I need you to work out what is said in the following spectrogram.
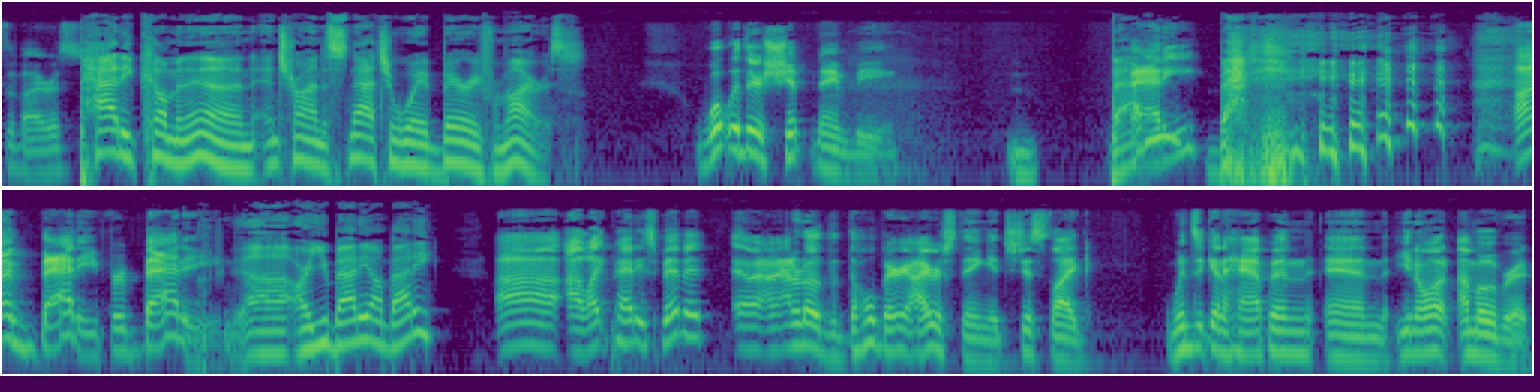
the virus. Patty coming in and trying to snatch away Barry from Iris. What would their ship name be? Batty? Batty. I'm Batty for Batty. uh, are you Batty on Batty? Uh, I like Patty Spivot. Uh, I, I don't know the, the whole Barry Iris thing. It's just like, when's it going to happen? And you know what? I'm over it.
